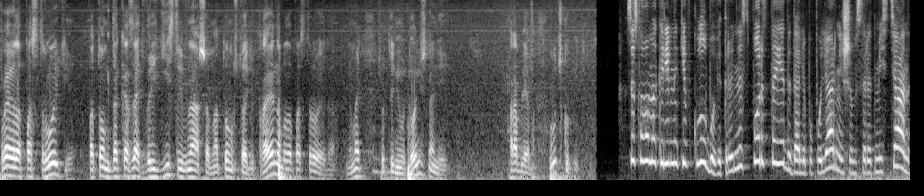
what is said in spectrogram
правила постройки, потом доказать в регистре в нашем о том, что они правильно было построено. Понимаете? Что ты не утонешь на ней. Проблема. Лучше купить. За словами керівників клубу, вітрильний спорт стає дедалі популярнішим серед містян.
